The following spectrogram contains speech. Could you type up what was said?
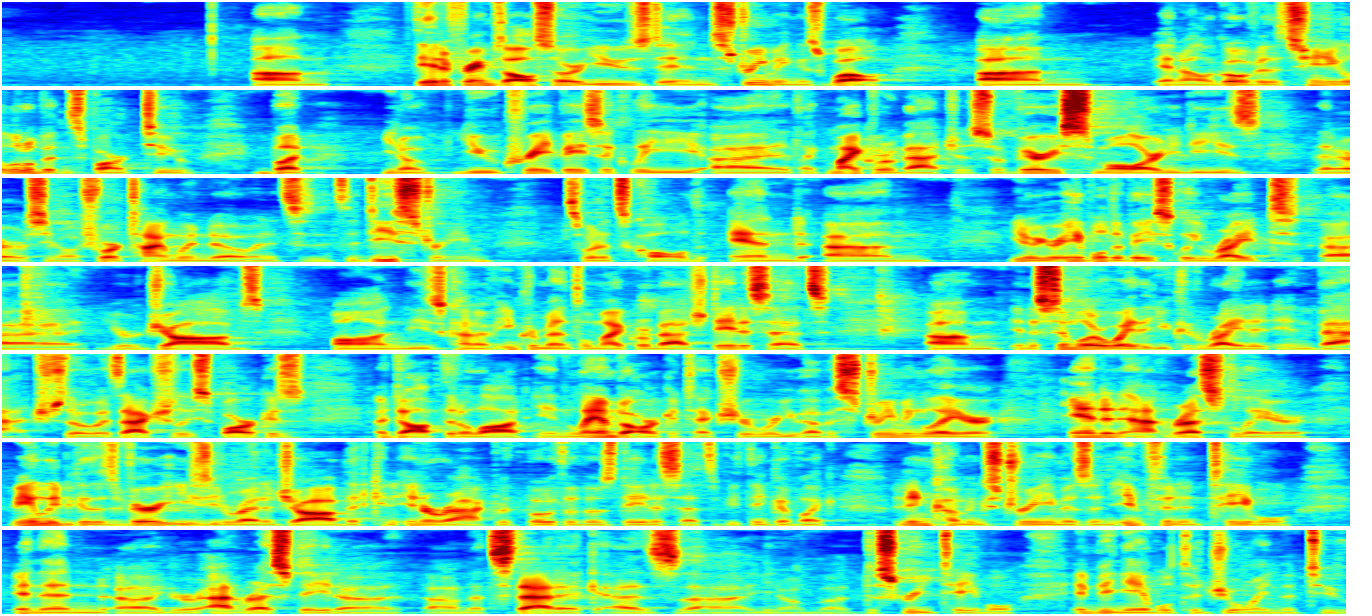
Um, data frames also are used in streaming as well. Um, and I'll go over this changing a little bit in Spark too, but you know, you create basically uh, like micro batches, so very small RDDs that are you know a short time window, and it's it's a D stream. That's what it's called, and um, you know you're able to basically write uh, your jobs on these kind of incremental micro batch data sets um, in a similar way that you could write it in batch. So it's actually Spark is adopted a lot in Lambda architecture where you have a streaming layer and an at-rest layer, mainly because it's very easy to write a job that can interact with both of those data sets. If you think of like an incoming stream as an infinite table, and then uh, your at-rest data um, that's static as uh, you know a discrete table, and being able to join the two.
